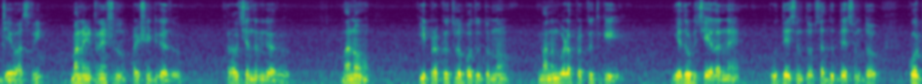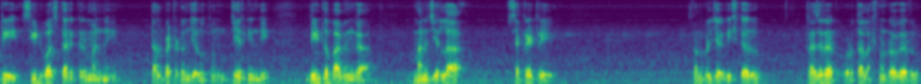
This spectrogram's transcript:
జయవాసవి మన ఇంటర్నేషనల్ ప్రెసిడెంట్ గారు రవిచంద్రన్ గారు మనం ఈ ప్రకృతిలో బతుకుతున్నాం. మనం కూడా ప్రకృతికి ఏదో చేయాలనే ఉద్దేశంతో సదుద్దేశంతో కోటి సీడ్ బాల్స్ కార్యక్రమాన్ని తలపెట్టడం జరుగుతుంది జరిగింది. దీంట్లో భాగంగా మన జిల్లా సెక్రటరీ కొనకల జగదీష్ గారు ట్రెజరర్ ఉడతా లక్ష్మణరావు గారు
